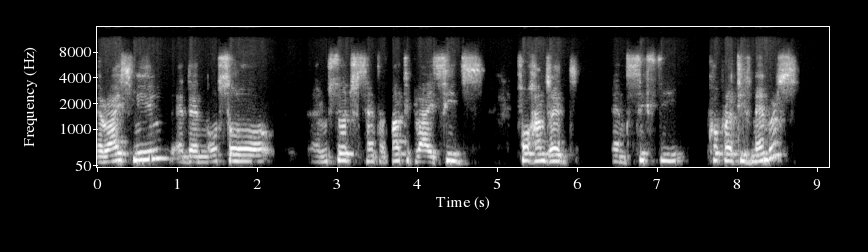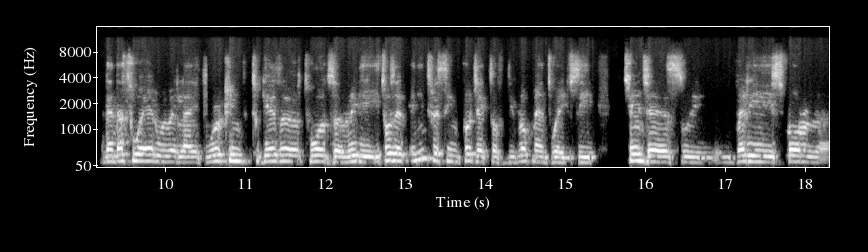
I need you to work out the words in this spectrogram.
a rice mill, and then also a research center, multiply seeds, 460 cooperative members. And then that's where we were like working together towards a really, it was an interesting project of development where you see changes, with very small uh,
